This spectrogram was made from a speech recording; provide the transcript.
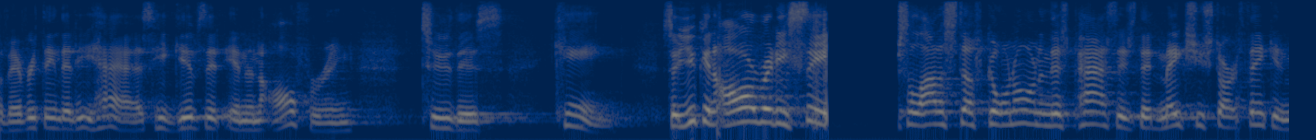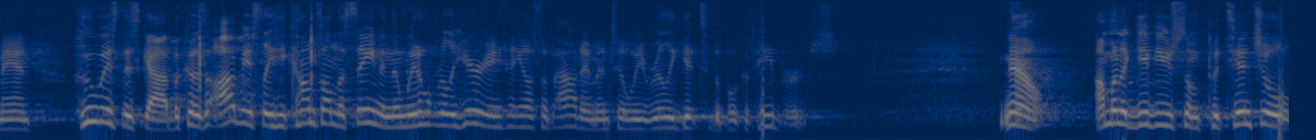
of everything that he has. He gives it in an offering to this king. So you can already see there's a lot of stuff going on in this passage that makes you start thinking, man, who is this guy? Because obviously he comes on the scene and then we don't really hear anything else about him until we really get to the book of Hebrews. Now, I'm going to give you some potential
